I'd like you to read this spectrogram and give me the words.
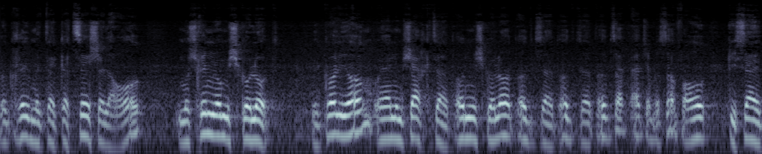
לוקחים את הקצה של העור מושכים לו משקולות, וכל יום הוא היה נמשך קצת, עוד משקולות, עוד קצת, עוד קצת, עוד קצת, עד שבסוף האור כיסה את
